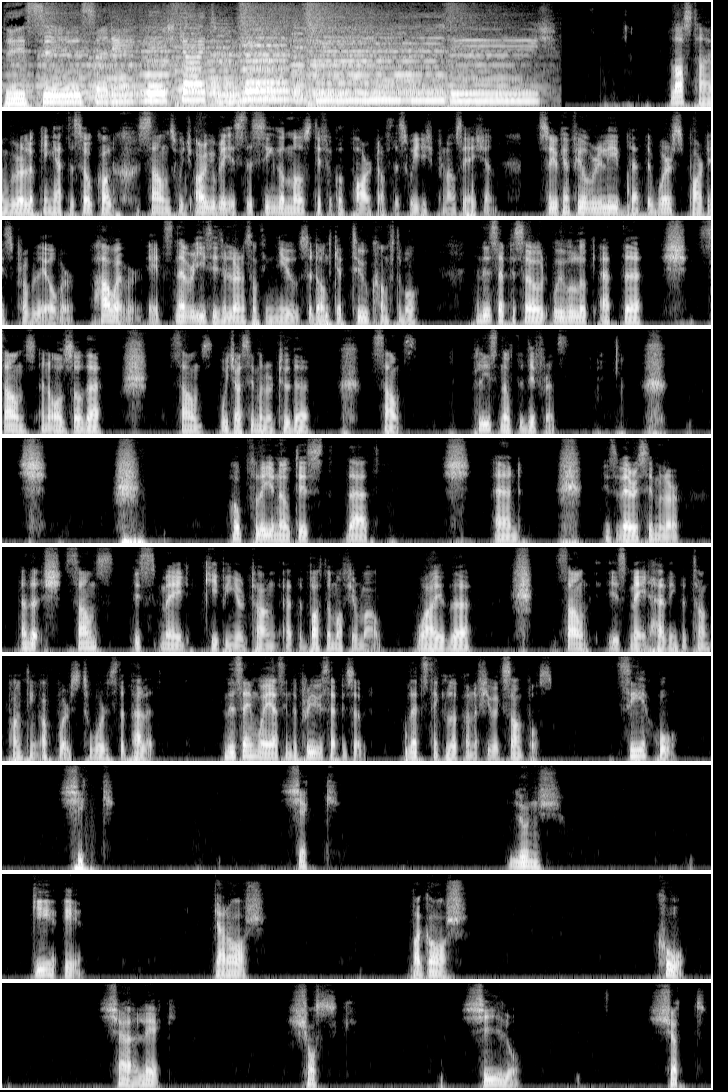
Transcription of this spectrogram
This is an English guide to learning Swedish. Last time we were looking at the so-called sounds, which arguably is the single most difficult part of the Swedish pronunciation. So you can feel relieved that the worst part is probably over. However, it's never easy to learn something new, so don't get too comfortable. In this episode, we will look at the sh sounds and also the sh sounds, which are similar to the h sounds. Please note the difference. H, sh, sh. Hopefully you noticed that sh and sh is very similar, and the sh sounds is made keeping your tongue at the bottom of your mouth, while the sh sound is made having the tongue pointing upwards towards the palate. In the same way as in the previous episode, let's take a look on a few examples. CH Chick Check Lunch GE Garage Bagage K Kärlek kiosk kilo. Kött.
